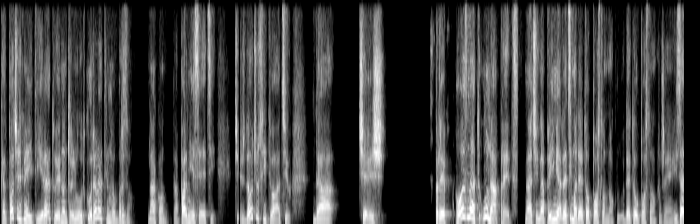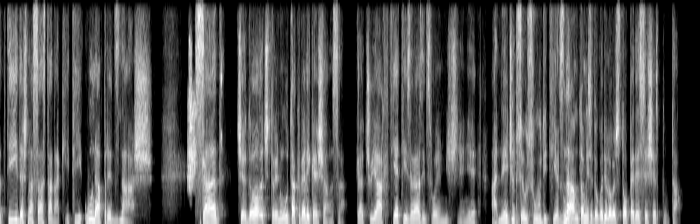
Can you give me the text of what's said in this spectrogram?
kad počneš meditirati u jednom trenutku, relativno brzo, nakon pa, par mjeseci, ćeš doći u situaciju da ćeš prepoznat unapred. Znači, na primjer, recimo da je to poslovno, da je to u poslovnom okruženju. I sad ti ideš na sastanak i ti unapred znaš. Sad će doći trenutak, velika je šansa, kad ću ja htjeti izraziti svoje mišljenje, a neću se usuditi, jer znam, to mi se dogodilo već 156 puta.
